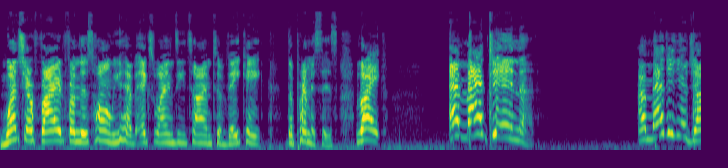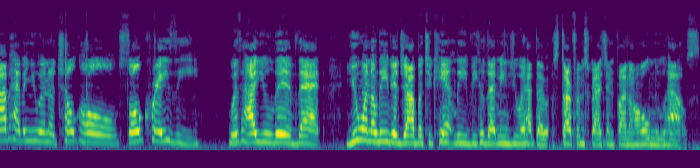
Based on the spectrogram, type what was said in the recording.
Once you're fired from this home, you have X, Y, and Z time to vacate the premises. Like, imagine Imagine your job having you in a chokehold so crazy with how you live that you want to leave your job, but you can't leave because that means you would have to start from scratch and find a whole new house.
